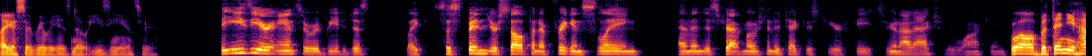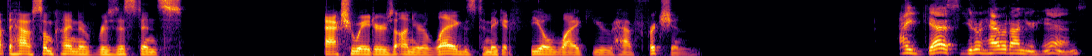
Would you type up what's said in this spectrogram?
I guess there really is no easy answer. The easier answer would be to just like suspend yourself in a friggin' sling and then just strap motion detectors to your feet so you're not actually walking. Well, but then you have to have some kind of resistance actuators on your legs to make it feel like you have friction. I guess you don't have it on your hands.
